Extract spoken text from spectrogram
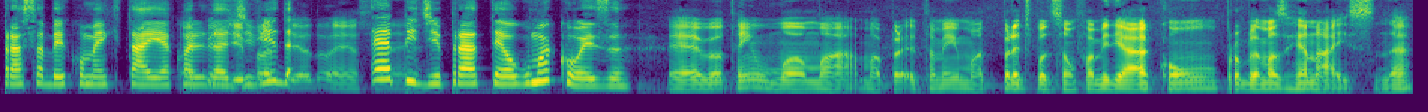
para saber como é que tá aí a qualidade é de vida, doença, é né? pedir para ter alguma coisa. É, eu tenho uma, uma- uma também uma predisposição familiar com problemas renais, né?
